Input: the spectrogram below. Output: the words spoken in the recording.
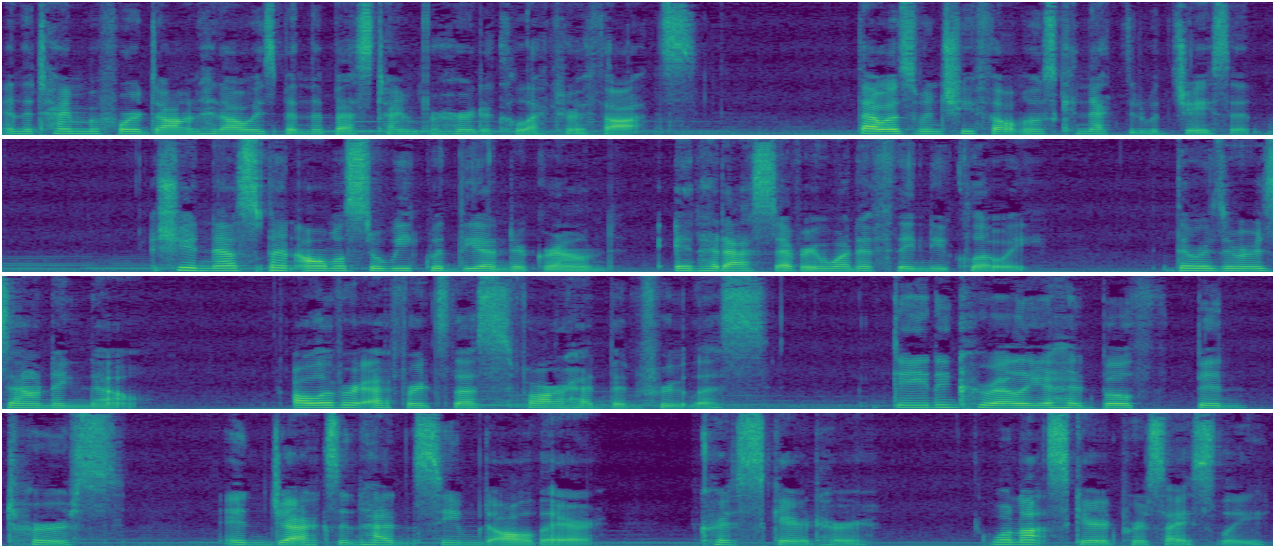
and the time before dawn had always been the best time for her to collect her thoughts. That was when she felt most connected with Jason. She had now spent almost a week with the underground and had asked everyone if they knew Chloe. There was a resounding no. All of her efforts thus far had been fruitless. Dane and Corellia had both been terse, and Jackson hadn't seemed all there. Chris scared her. Well, not scared precisely.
